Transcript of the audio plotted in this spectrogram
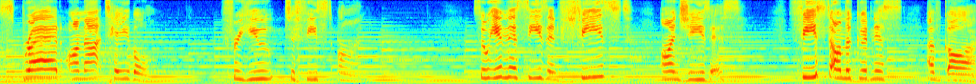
spread on that table for you to feast on. So, in this season, feast on Jesus, feast on the goodness of God.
